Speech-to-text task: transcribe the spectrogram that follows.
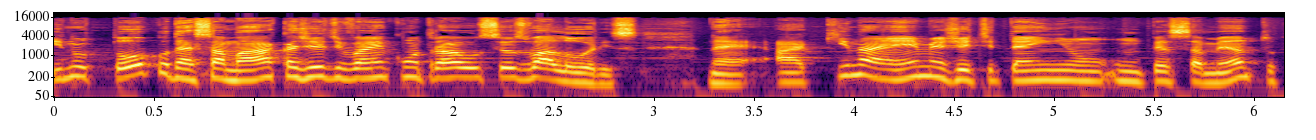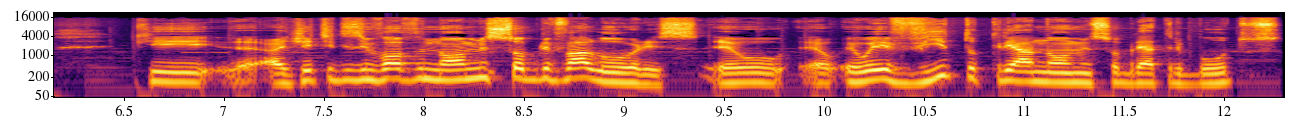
e no topo dessa marca a gente vai encontrar os seus valores. Né? Aqui na M a gente tem um, um pensamento que a gente desenvolve nomes sobre valores. Eu, eu, eu evito criar nomes sobre atributos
